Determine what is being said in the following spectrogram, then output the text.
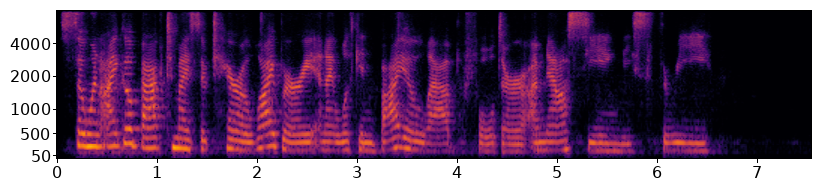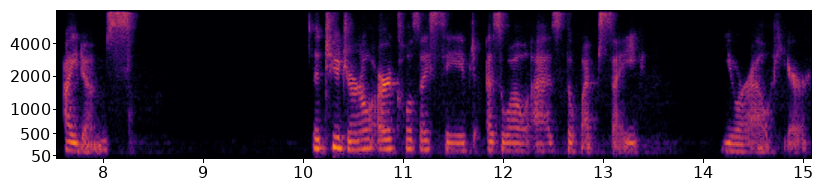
So when I go back to my Zotero library and I look in BioLab folder, I'm now seeing these three items the two journal articles I saved, as well as the website URL here.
